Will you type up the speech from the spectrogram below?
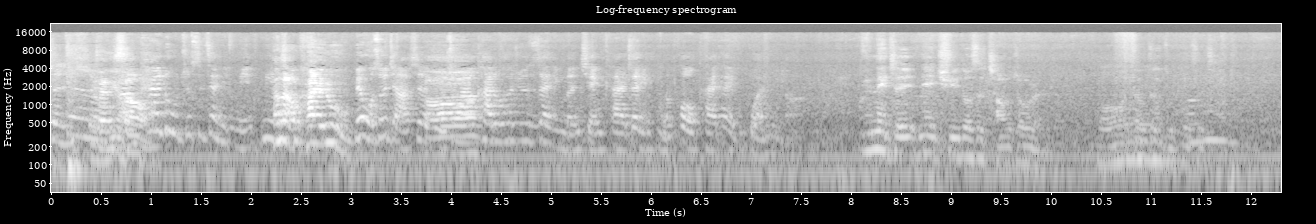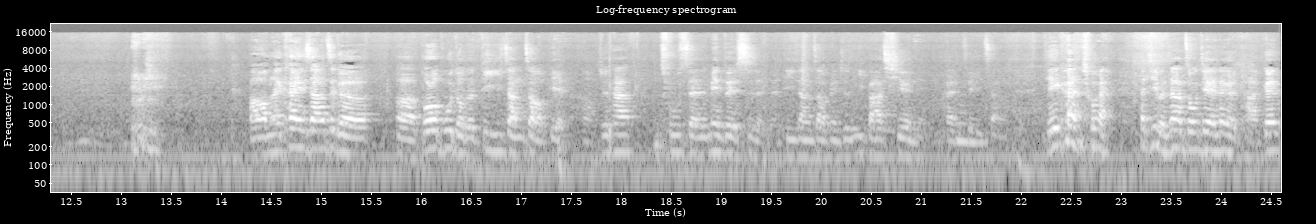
征收。征收开路就是在你面面他哪有开路？没有，我说假设比如哦说他要开路，他就是在你门前开，在你门后开，他也不管你啊。因为那区那区都是潮州人，哦政政府都是潮。好，我们来看一张这个呃波罗布多的第一张照片啊，就是他出生面对世人的第一张照片，就是一八七二年拍的这一张。你可以看得出来，它基本上中间的那个塔跟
